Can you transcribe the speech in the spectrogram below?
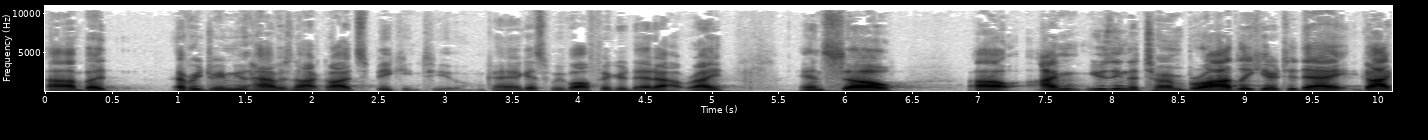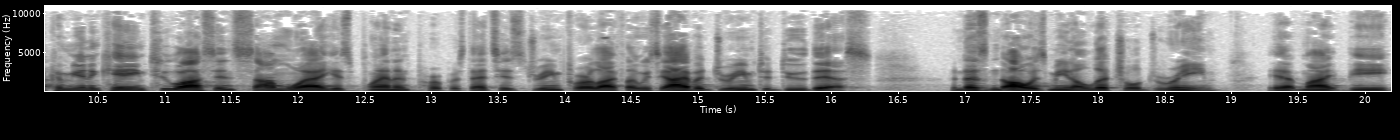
Uh, but every dream you have is not God speaking to you. Okay, I guess we've all figured that out, right? And so uh, I'm using the term broadly here today. God communicating to us in some way his plan and purpose. That's his dream for our life. Like we say, I have a dream to do this. It doesn't always mean a literal dream, it might be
